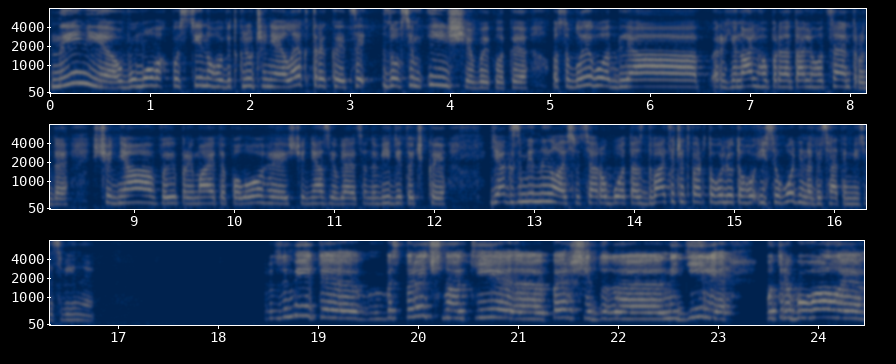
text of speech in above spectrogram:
Нині в умовах постійного відключення електрики це зовсім інші виклики, особливо для регіонального перинатального центру, де щодня ви приймаєте пологи, щодня з'являються нові діточки. Як змінилася ця робота з 24 лютого і сьогодні на 10-й місяць війни? Розумієте, безперечно, ті е, перші е, неділі потребували е,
